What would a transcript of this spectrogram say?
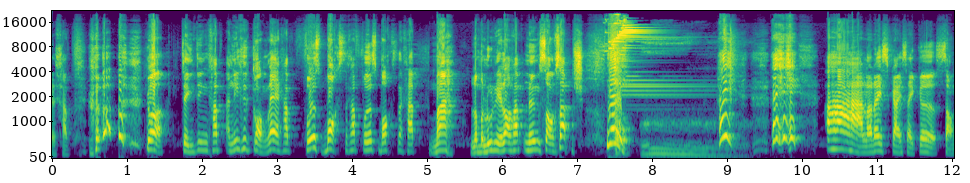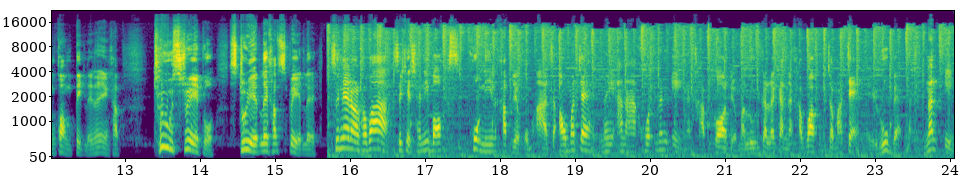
นะครับ ก็เจ๋งจริงครับ อันนี้คือกล่องแรกครับ first box นะครับ first box นะครับ มาเรามาลุ้นในรอบครับหนึ่งสองสามโอ้เฮ้ยเฮ้ยเฮ้ยอ่า เราได้ Sky Striker 2 กล่องติดเลยนั่นเองครับ two straight โว้ straight เลยครับ straight เลย ซึ่งแน่นอนครับว่า Secret Shiny Box พวกนี้นะครับ เดี๋ยวผมอาจจะเอามาแจกในอนาคตนั่นเองนะครับ ก็เดี๋ยวมาลุ้นกันแล้วกันนะครับ ว่าผมจะมาแจกในรูปแบบไหนนั่นเอง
